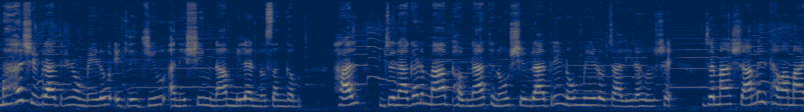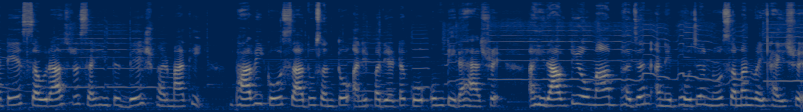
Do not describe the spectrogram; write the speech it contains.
મહાશિવરાત્રિનો મેળો એટલે જીવ અને શિવના મિલનનો સંગમ. હાલ, જૂનાગઢમાં ભવનાથનો શિવરાત્રિનો મેળો ચાલી રહ્યો છે, જેમાં સામેલ થવા માટે સૌરાષ્ટ્ર સહિત દેશભરમાંથી ભાવિકો, સાધુ સંતો અને પર્યટકો ઉમટી રહ્યા છે. અહીં રાવટીઓમાં ભજન અને ભોજનનો સમન્વય થાય છે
